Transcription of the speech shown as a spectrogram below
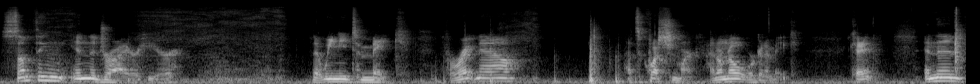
Something in the dryer here that we need to make. For right now, that's a question mark. I don't know what we're going to make. Okay? And then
